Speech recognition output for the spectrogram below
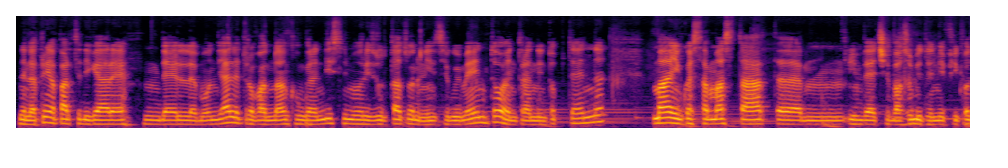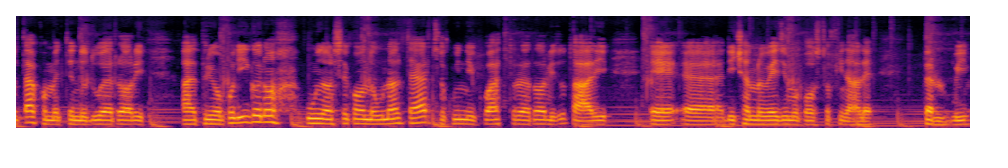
nella prima parte di gare del mondiale, trovando anche un grandissimo risultato nell'inseguimento, entrando in top 10 ma in questa mass start ehm, invece va subito in difficoltà commettendo due errori al primo poligono, uno al secondo, uno al terzo, quindi quattro errori totali e eh, diciannovesimo posto finale per lui.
